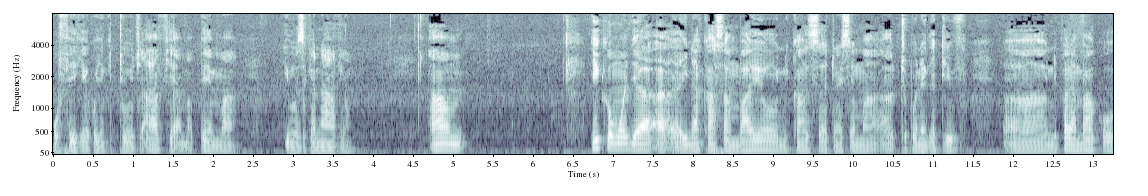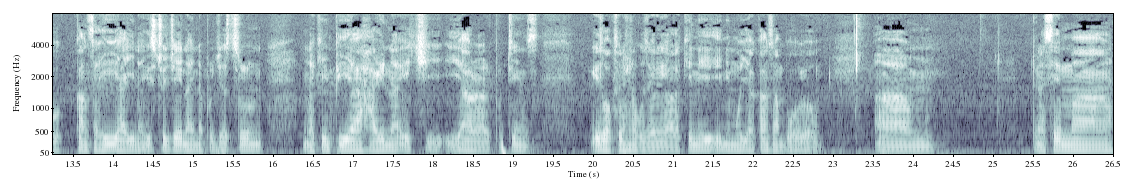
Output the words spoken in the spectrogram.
ufike kwenye kituo cha afya mapema iwezekanavyo. Um, iko moja aina uh, kasa ambayo ni kansa tunasema uh, negative. Uh, ni pale ambako kansa hii haina estrogen haina progesterone lakini pia haina her proteins. Hizo wakusanishana kuzielewa lakini hii ni moja ya kansa ambayo um, tunasema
